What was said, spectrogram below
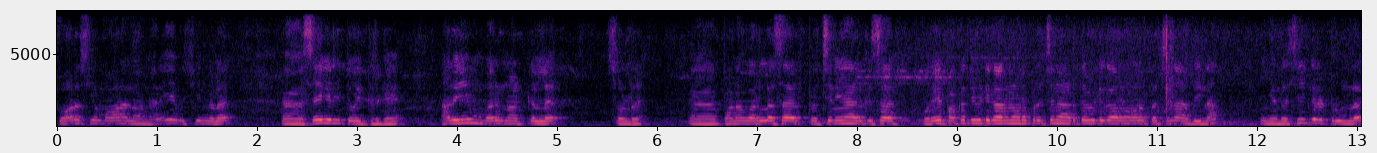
சுவாரஸ்யமான நான் நிறைய விஷயங்களை சேகரித்து வைத்திருக்கேன். அதையும் வரும் நாட்களில் சொல்கிறேன் பணம் வரல சார் பிரச்சனையாக இருக்குது சார். ஒரே பக்கத்து வீட்டுக்காரனோட பிரச்சனை அடுத்த வீட்டுக்காரனோட பிரச்சனை அப்படின்னா நீங்கள் இந்த சீக்ரெட் ரூமில்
